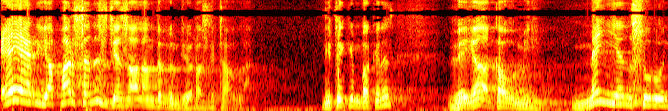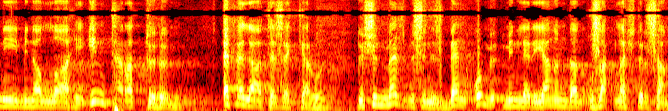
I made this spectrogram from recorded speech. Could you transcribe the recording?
Eğer yaparsanız cezalandırırım diyor Hazreti Allah. Nitekim bakınız ve ya kavmi men yensuruni minallahi in terattuhum efela tezekkerun Düşünmez misiniz ben o müminleri yanımdan uzaklaştırsam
